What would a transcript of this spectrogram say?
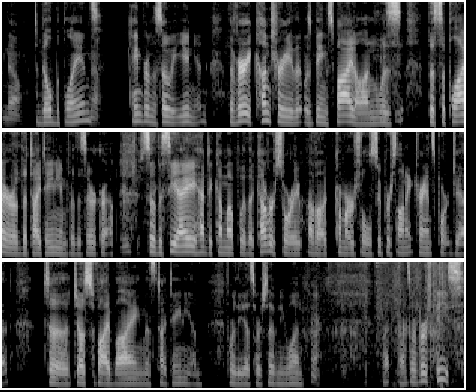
No. to build the planes? No. Came from the Soviet Union. The very country that was being spied on was the supplier of the titanium for this aircraft. So the CIA had to come up with a cover story of a commercial supersonic transport jet to justify buying this titanium for the SR 71. But that's our first piece.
